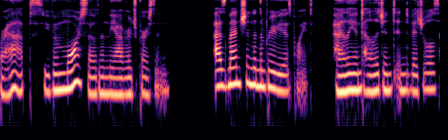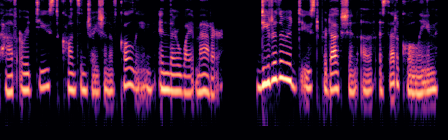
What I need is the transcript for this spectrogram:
perhaps even more so than the average person. As mentioned in the previous point, highly intelligent individuals have a reduced concentration of choline in their white matter. Due to the reduced production of acetylcholine,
